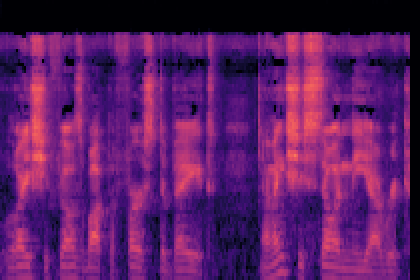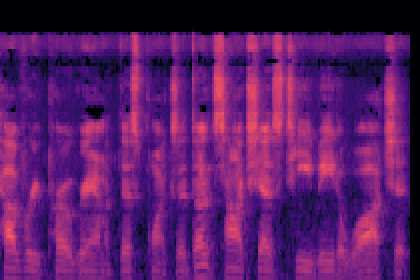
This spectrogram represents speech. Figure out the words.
way she feels about the first debate. I think she's still in the uh, recovery program at this point because it doesn't sound like she has TV to watch it.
